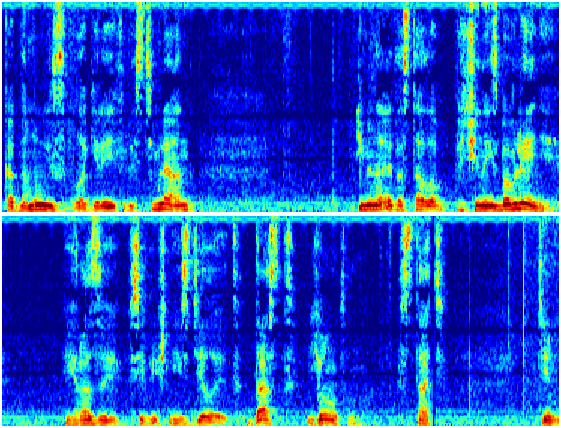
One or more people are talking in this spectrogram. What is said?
к одному из лагерей филистимлян, именно это стало причиной избавления. И разве Всевышний сделает, даст Йонатану стать тем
